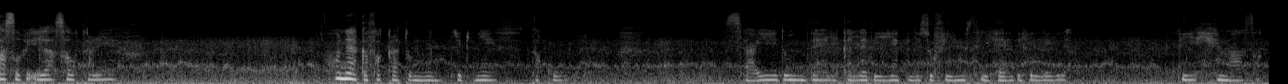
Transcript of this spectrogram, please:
أصغي إلى صوت الرياح. هناك فقرة من تورجينيف تقول سعيد ذلك الذي يجلس في مثل هذه الليلة في حمى سقف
